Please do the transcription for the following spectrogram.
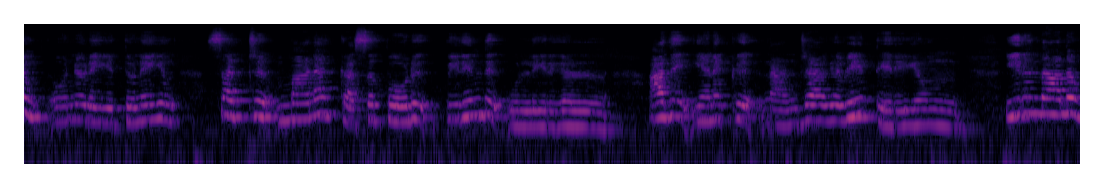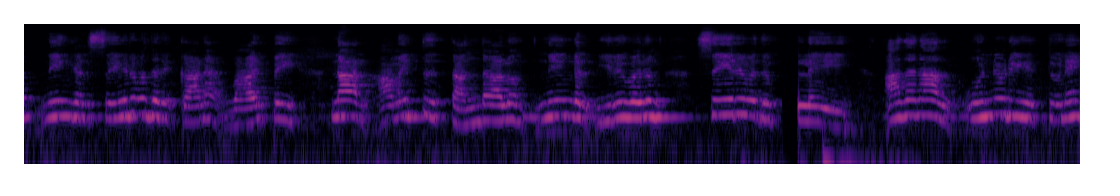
நீயும் உன்னுடைய துணையும் சற்று மன கசப்போடு பிரிந்து உள்ளீர்கள். அது எனக்கு நன்றாகவே தெரியும். இருந்தாலும் நீங்கள் சேருவதற்கான வாய்ப்பை நான் அமைத்து தந்தாலும் நீங்கள் இருவரும் சேருவது இல்லை அதனால் உன்னுடைய துணை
